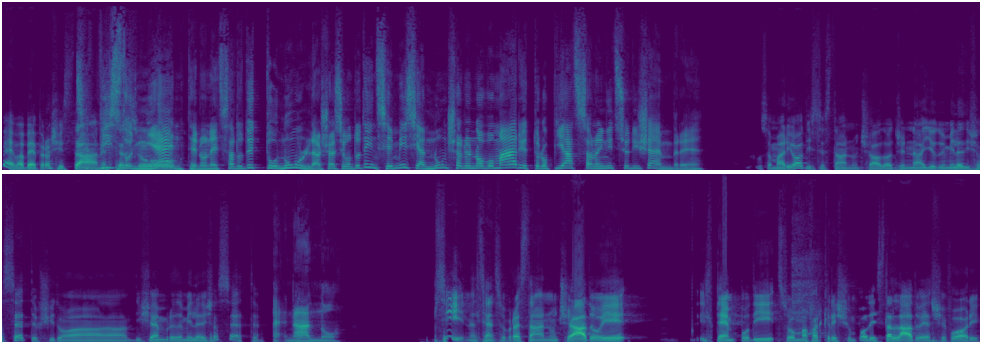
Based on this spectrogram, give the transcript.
Beh, vabbè, però ci sta, nel visto senso... niente, non è stato detto nulla. Cioè, secondo te in sei mesi annunciano il nuovo Mario e te lo piazzano a inizio dicembre? Scusa, Mario Odyssey sta annunciato a gennaio 2017, è uscito a dicembre 2017. Eh, un anno. Sì, nel senso, però sta annunciato e il tempo di, insomma, far crescere un po' di installato e esce fuori.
